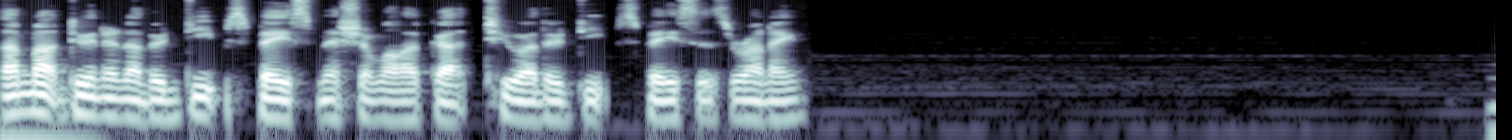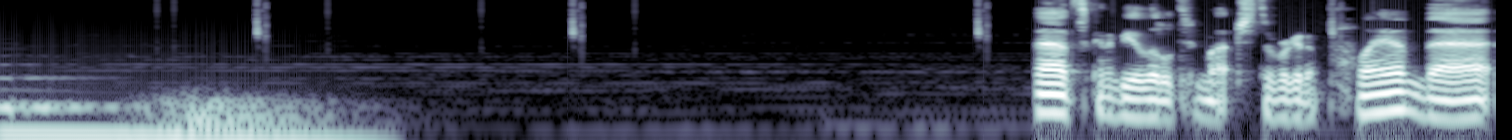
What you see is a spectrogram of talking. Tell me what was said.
I'm not doing another deep space mission while I've got two other deep spaces running. That's going to be a little too much, so we're going to plan that.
